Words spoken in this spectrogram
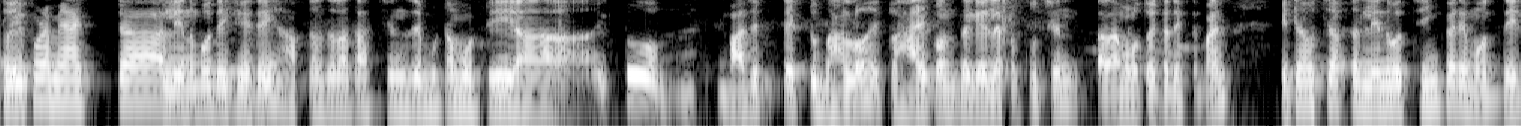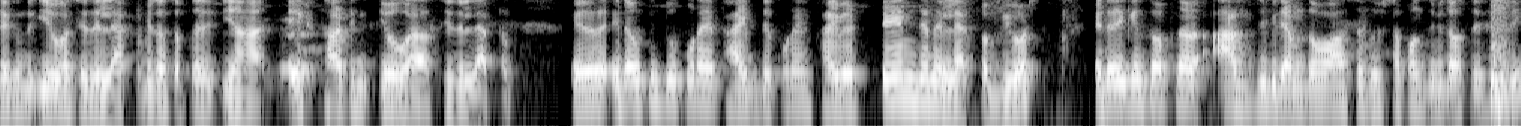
তো এরপর আমি একটা লেনোভো দেখিয়ে দিই। আপনারা যারা চাচ্ছেন যে মোটামুটি একটু বাজেটটা একটু ভালো, একটু হাই কন থেকে ল্যাপটপ খুঁজছেন, তারা মূলত এটা দেখতে পারেন। এটা হচ্ছে আপনার লেনোভো থিঙ্কপ্যাডের মধ্যে, এটা কিন্তু ইয়োগা সিরিজের ল্যাপটপ এটা হচ্ছে আপনার এক্স থার্টিন ইয়োগা সিরিজের ল্যাপটপ এটাও কিন্তু কোরাই ফাইভ দিয়ে কোরাই ফাইভের টেন জেনের ল্যাপটপ ভিউয়ার্স এটাই কিন্তু আপনার আট জিবি র্যাম দেওয়া আছে, দুশো ছাপ্পান্ন জিবি দেওয়া আছে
